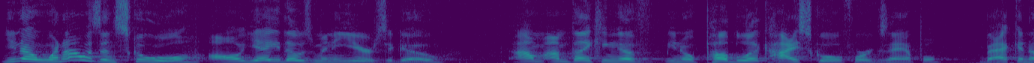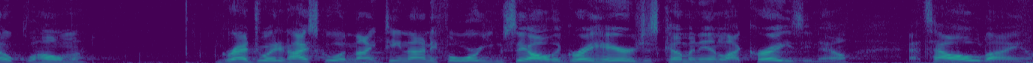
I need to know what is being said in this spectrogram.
You know, when I was in school, all yay those many years ago, I'm, I'm thinking of, you know, public high school, for example, back in Oklahoma. Graduated high school in 1994. You can see all the gray hair is just coming in like crazy now. That's how old I am.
